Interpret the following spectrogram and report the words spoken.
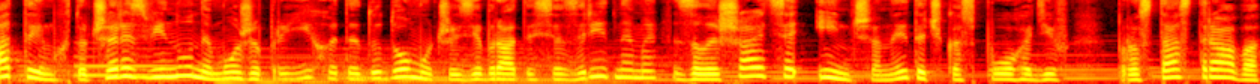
А тим, хто через війну не може приїхати додому чи зібратися з рідними, залишається інша ниточка спогадів, проста страва,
